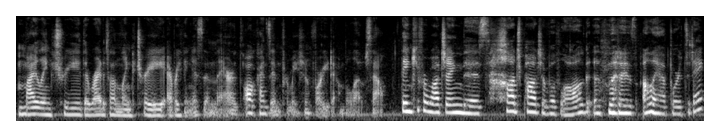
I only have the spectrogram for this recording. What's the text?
my link tree, the write-a-thon link tree, everything is in there. All kinds of information for you down below. So thank you for watching this hodgepodge of a vlog. That is all I have for today.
